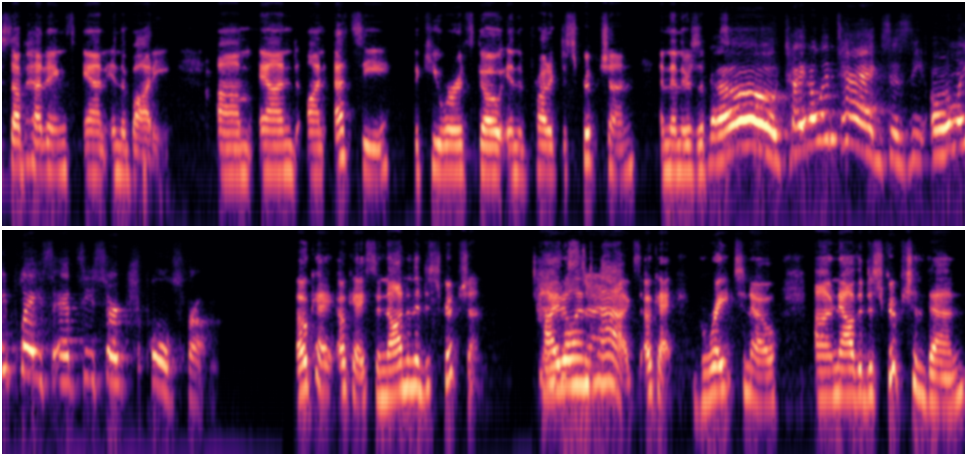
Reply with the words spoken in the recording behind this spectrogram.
subheadings, and in the body. Um, and on Etsy, the keywords go in the product description and then there's a no title and tags is the only place etsy search pulls from. Okay okay so not in the description. Title and tags. Okay great to know. Uh, now the description then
